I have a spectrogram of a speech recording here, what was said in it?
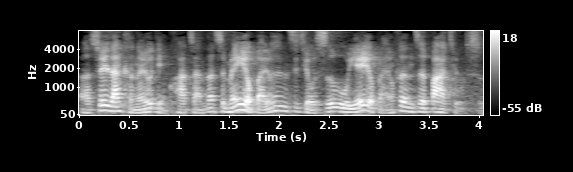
呃，虽然可能有点夸张，但是没有百分之九十五，也有百分之八九十，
